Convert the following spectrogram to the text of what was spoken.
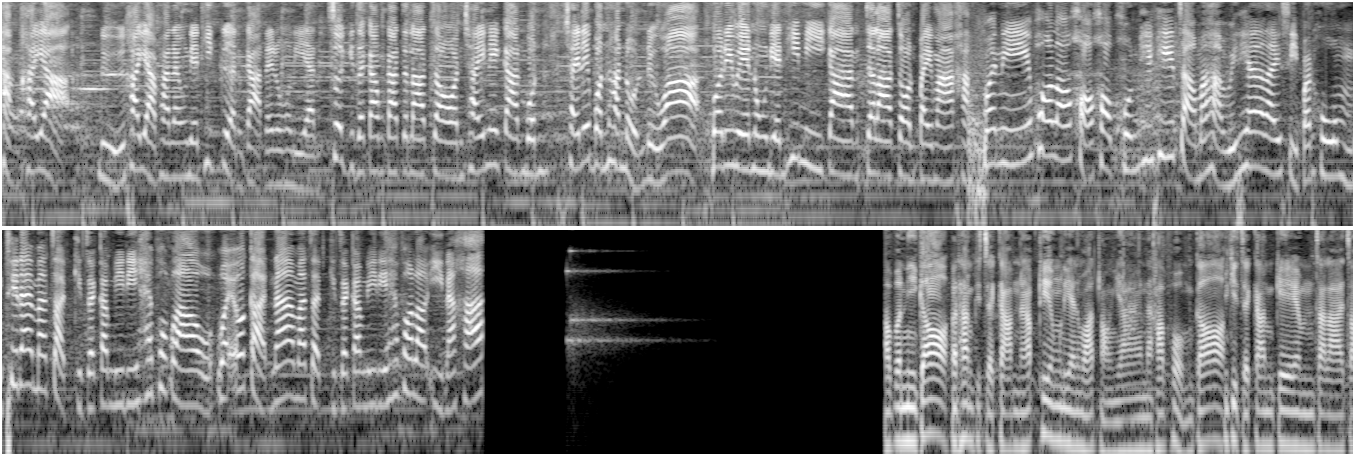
ถังขยะ หรือขยะภายในโรงเรียนที่เกลื่อนกลาดในโรงเรียน ส่วนกิจกรรมการจราจรใช้ในการบนใช้ในบนถนน หรือว่าบริเวณโรงเรียนที่มีการจราจรไปมาค่ะ วันนี้พวกเราขอขอบคุณพี่ๆจากมหาวิทยาลัยศรีปทุม ที่ได้มาจัดกิจกรรมดีๆให้พวกเรา ไว้โอกาสหน้ามาจัดกิจกรรมดีๆให้พวกเราอีกนะคะ ครับวันนี้ก็มาทำกิจกรรมนะครับที่โรงเรียนวัดหนองยางนะครับผมก็มีกิจกรรมเกมจราจ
